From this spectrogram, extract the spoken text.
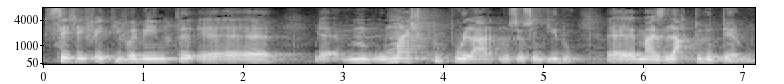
seja efetivamente é, é, o mais popular no seu sentido é, mais lato do termo,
